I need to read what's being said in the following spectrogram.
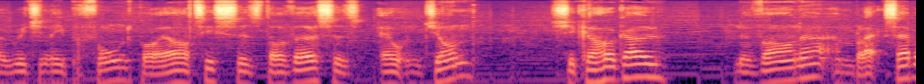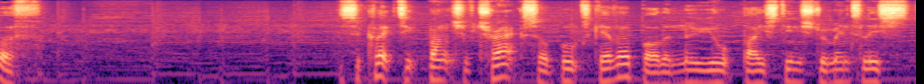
originally performed by artists as diverse as Elton John, Chicago, Nirvana, and Black Sabbath. This eclectic bunch of tracks are brought together by the New York based instrumentalist's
